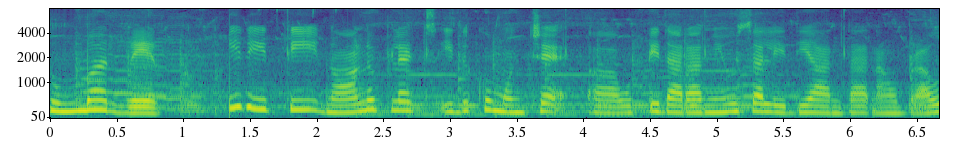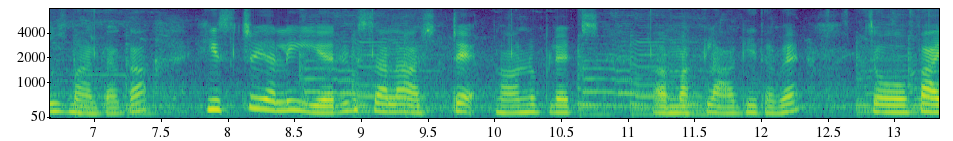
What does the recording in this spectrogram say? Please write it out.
ತುಂಬ ರೇರ್ ರೀತಿ ನಾನುಪ್ಲೆಟ್ಸ್ ಇದಕ್ಕೂ ಮುಂಚೆ ಹುಟ್ಟಿದಾರ, ನ್ಯೂಸಲ್ಲಿ ಇದೆಯಾ ಅಂತ ನಾವು ಬ್ರೌಸ್ ಮಾಡಿದಾಗ ಹಿಸ್ಟ್ರಿಯಲ್ಲಿ ಎರಡು ಸಲ ಅಷ್ಟೇ ನಾನುಪ್ಲೆಟ್ಸ್ ಮಕ್ಕಳಾಗಿದ್ದಾವೆ so five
